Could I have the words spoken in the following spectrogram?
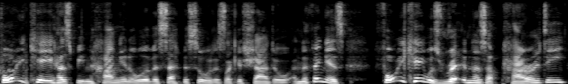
40k has been hanging over this episode as like a shadow, and the thing is, 40k was written as a parody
